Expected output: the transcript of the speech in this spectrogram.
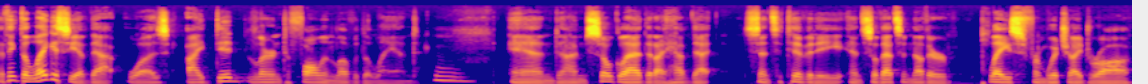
I think the legacy of that was I did learn to fall in love with the land. Mm. And I'm so glad that I have that sensitivity. And so that's another place from which I draw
